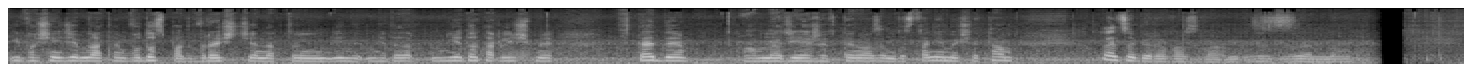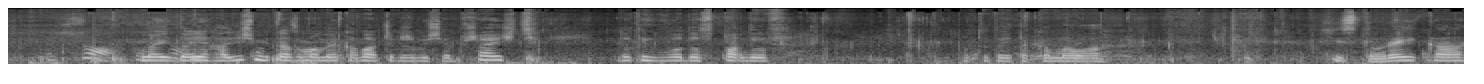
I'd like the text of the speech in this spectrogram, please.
I właśnie idziemy na ten wodospad wreszcie, na który nie, nie, dotar- nie dotarliśmy wtedy. Mam nadzieję, że w tym razem dostaniemy się tam, ale zabiorę Was z wami, ze mną. No i dojechaliśmy, teraz mamy kawałeczek, żeby się przejść do tych wodospadów. O tutaj taka mała historyjka.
